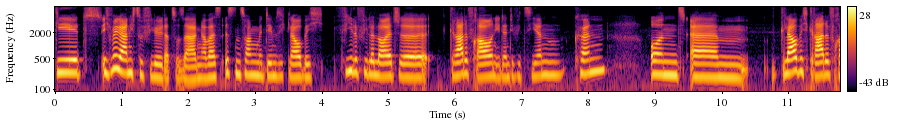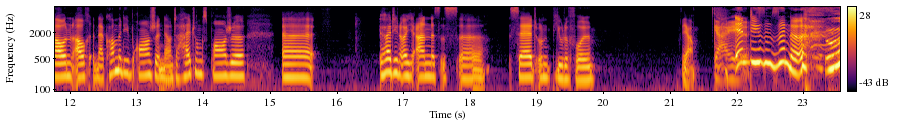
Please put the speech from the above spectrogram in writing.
geht, ich will gar nicht zu viel dazu sagen, aber es ist ein Song, mit dem sich, glaube ich, viele, viele Leute, gerade Frauen, identifizieren können. Und ähm, glaube ich, gerade Frauen auch in der Comedy-Branche, in der Unterhaltungsbranche, äh, hört ihn euch an. Es ist äh, sad und beautiful. Ja. Geil. In diesem Sinne. Uh.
